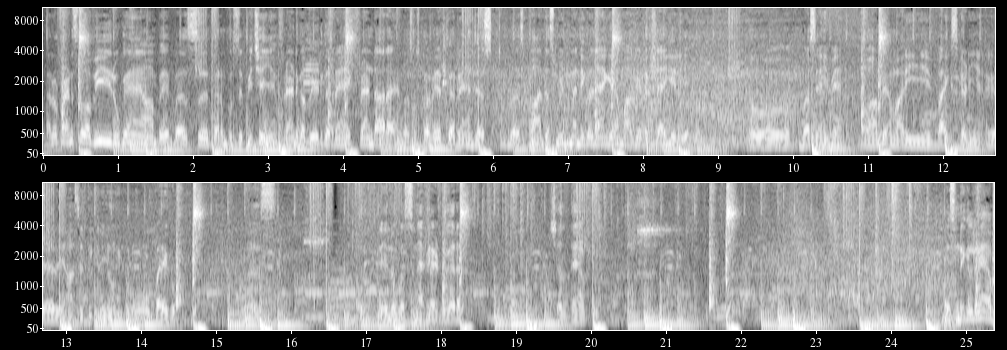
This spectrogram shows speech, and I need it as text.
हेलो फ्रेंड्स तो अभी रुके हैं यहाँ पे, बस धर्मपुर से पीछे ही हैं। फ्रेंड का वेट कर रहे हैं, एक फ्रेंड आ रहा है, बस उसका वेट कर रहे हैं जस्ट बस पाँच दस मिनट में निकल जाएँगे हम आगे टकशाई के लिए। तो बस यहीं पे। वहाँ पे हमारी बाइक्स खड़ी हैं, अगर यहाँ से दिख रही होंगी। ओ परे को बस। ले लो बस स्नैक लाइट वगैरह। चलते हैं अब। बस निकल रहे हैं। अब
